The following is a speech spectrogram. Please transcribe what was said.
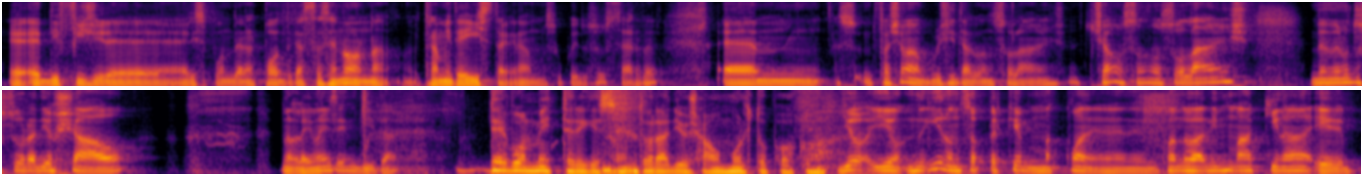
è, è difficile rispondere al podcast se non tramite Instagram su cui sul server, ehm, su- faceva una pubblicità con Solange, ciao sono Solange, benvenuto su Radio Ciao, non l'hai mai sentita? Devo ammettere che sento Radio Ciao molto poco. Io, io- io non so perché, ma qua, eh, quando vado in macchina e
